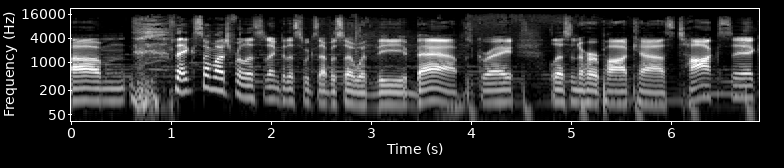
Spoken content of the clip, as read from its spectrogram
Um, thanks so much for listening to this week's episode with the Babs Gray. Listen to her podcast, Toxic,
